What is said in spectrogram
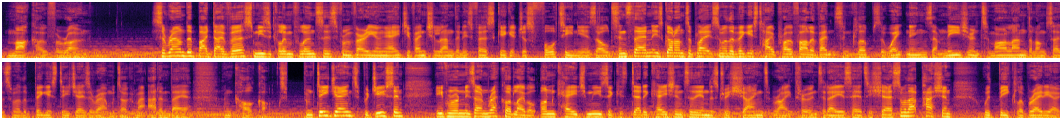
Marco Faraone. Surrounded by diverse musical influences from a very young age, eventually landing his first gig at just 14 years old. Since then, he's gone on to play at some of the biggest high profile events and clubs Awakenings, Amnesia, and Tomorrowland, alongside some of the biggest DJs around. We're talking about Adam Beyer and Carl Cox. From DJing to producing, even running his own record label, Uncaged Music, his dedication to the industry shines right through. And today he's here to share some of that passion with B Club Radio.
